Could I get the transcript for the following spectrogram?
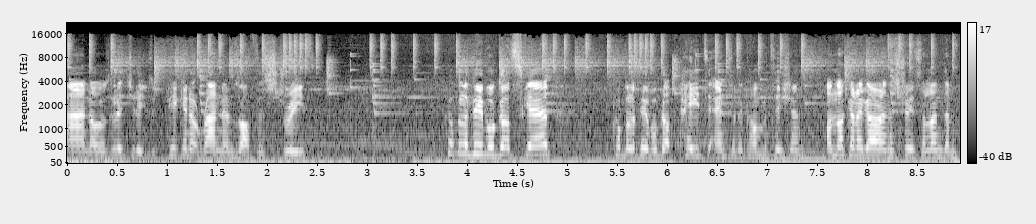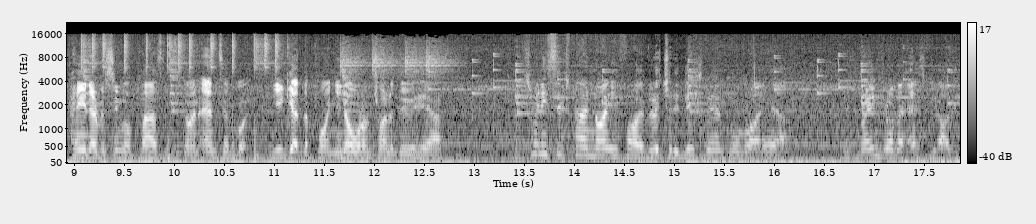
and I was literally just picking up randoms off the street. A couple of people got scared. A couple of people got paid to enter the competition. I'm not gonna go around the streets of London paying every single person to go and enter, but you get the point. You know what I'm trying to do here. £26.95, literally this vehicle right here. This Range Rover SVR, this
